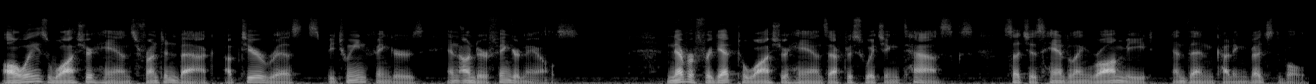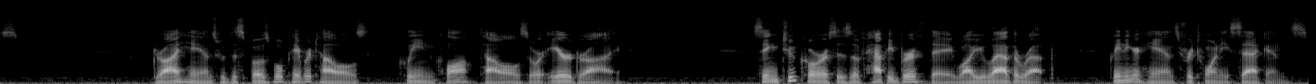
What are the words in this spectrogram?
Always wash your hands front and back, up to your wrists, between fingers, and under fingernails. Never forget to wash your hands after switching tasks, such as handling raw meat and then cutting vegetables. Dry hands with disposable paper towels, clean cloth towels, or air dry. Sing two choruses of Happy Birthday while you lather up, cleaning your hands for 20 seconds.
